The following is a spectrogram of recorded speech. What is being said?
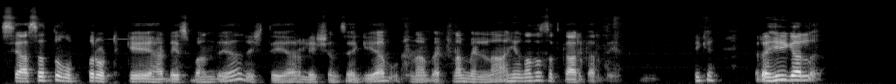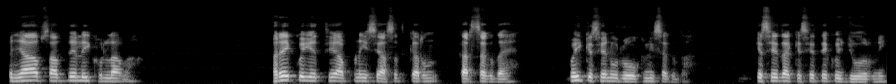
ਸਿਆਸਤ ਤੋਂ ਉੱਪਰ ਉੱਠ ਕੇ ਸਾਡੇ ਸਬੰਧ ਆ, ਰਿਸ਼ਤੇ ਆ ਰਿਲੇਸ਼ਨਸ ਹੈਗੇ ਆ, ਉੱਠਣਾ, ਬੈਠਣਾ, ਮਿਲਣਾ, ਅਸੀਂ ਉਹਨਾਂ ਦਾ ਸਤਿਕਾਰ ਕਰਦੇ ਹਾਂ ਠੀਕ ਹੈ? ਰਹੀ ਗੱਲ ਪੰਜਾਬ ਸਭ ਦੇ ਲਈ ਖੁੱਲਾ ਵਾ। ਹਰੇਕ ਕੋਈ ਇੱਥੇ ਆਪਣੀ ਸਿਆਸਤ ਕਰਨ, ਕਰ ਸਕਦਾ ਹੈ। ਕੋਈ ਕਿਸੇ ਨੂੰ ਰੋਕ ਨਹੀਂ ਸਕਦਾ। ਕਿਸੇ ਦਾ ਕਿਸੇ ਤੇ ਕੋਈ ਜ਼ੋਰ ਨਹੀਂ।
